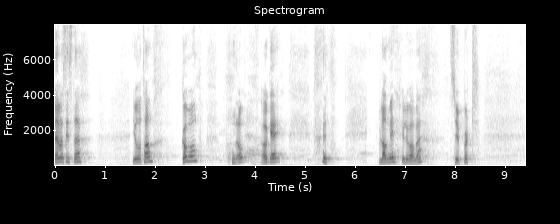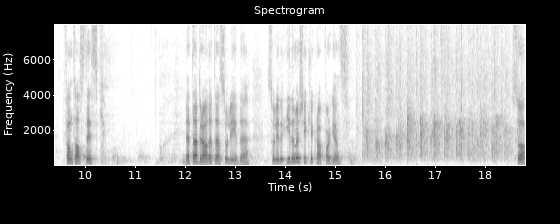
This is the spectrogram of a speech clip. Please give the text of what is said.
Hvem er siste? Jonathan? Come on! No? OK. Vladimir, vil du være med? Supert. Fantastisk. Dette er bra. Dette er solide. solide. Gi dem en skikkelig klapp, folkens. Så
